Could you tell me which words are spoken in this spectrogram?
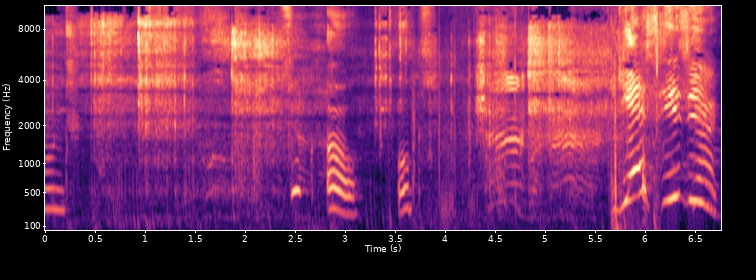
Und. Oh. Ups. Yes, easy.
